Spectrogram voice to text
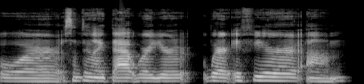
or something like that where you're where if you're um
